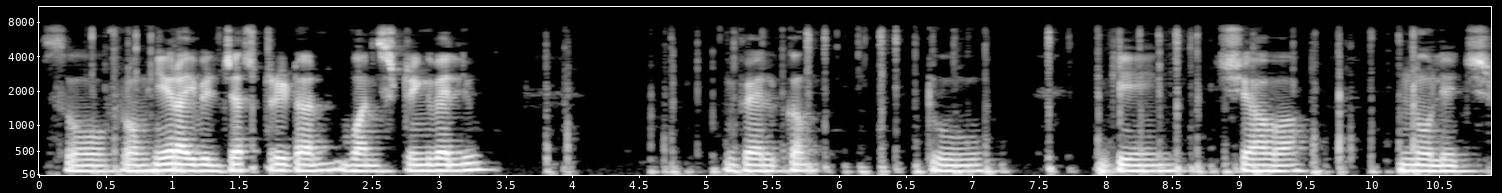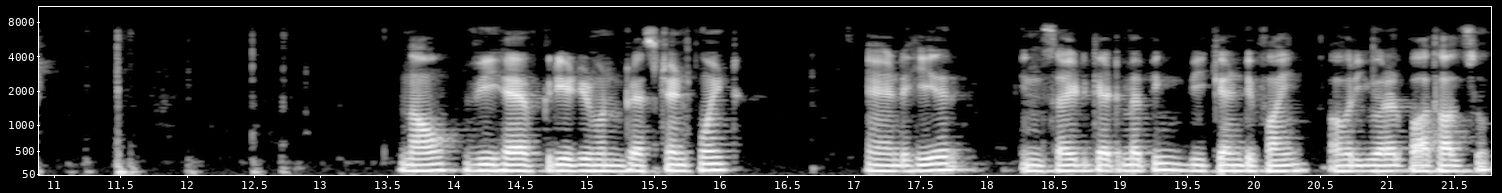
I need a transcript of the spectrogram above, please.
So from here I will just return one string value. Welcome to gain java knowledge. Now we have created one rest endpoint. And here inside get mapping we can define our url path also.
